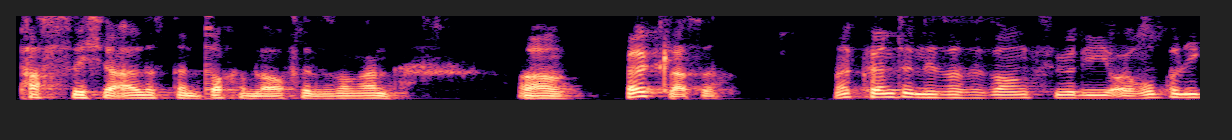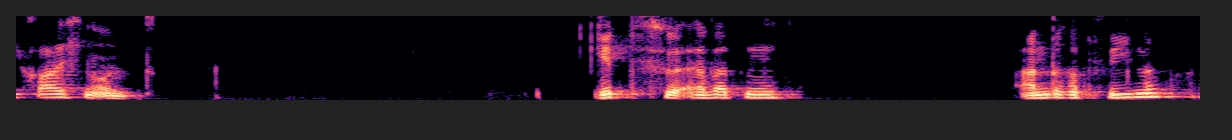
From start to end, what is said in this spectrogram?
Passt sich ja alles dann doch im Laufe der Saison an. Äh, Weltklasse. Ne? Könnte in dieser Saison für die Europa League reichen und gibt es für Everton andere Ziele?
